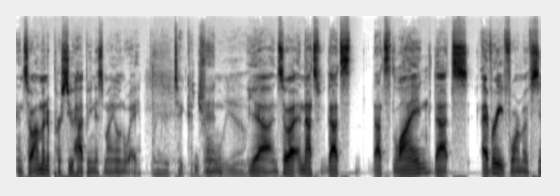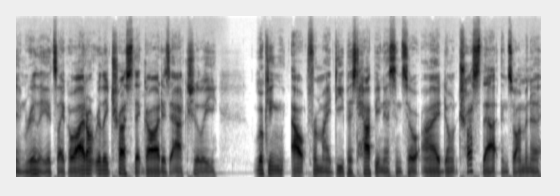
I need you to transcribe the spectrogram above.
And so I'm going to pursue happiness my own way. take control. And, yeah. Yeah. And so, and that's, that's, that's lying. That's every form of sin, really. It's like, oh, I don't really trust that God is actually looking out for my deepest happiness. And so I don't trust that. And so I'm going to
